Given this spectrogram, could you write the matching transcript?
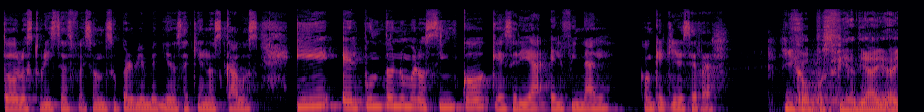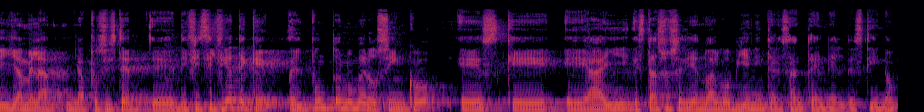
todos los turistas pues son súper bienvenidos aquí en Los Cabos. Y el punto número cinco que sería el final, ¿con qué quieres cerrar? Hijo, pues fíjate, ahí, ya me la, pusiste eh, difícil. Fíjate que el punto número cinco es que eh, ahí está sucediendo algo bien interesante en el destino,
